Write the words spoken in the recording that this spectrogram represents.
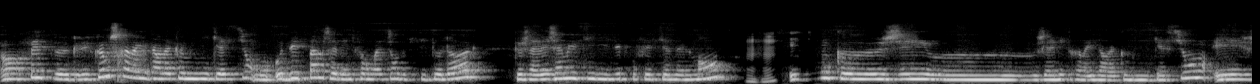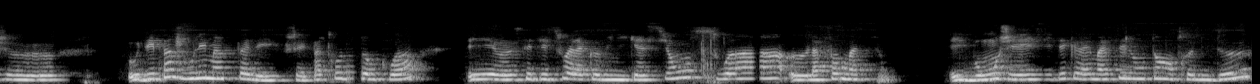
en fait, euh, comme je travaillais dans la communication, bon, au départ, j'avais une formation de psychologue que je n'avais jamais utilisée professionnellement. Mhm. Et donc, euh, j'ai, euh, j'allais travailler dans la communication et je, au départ, je voulais m'installer. Je savais pas trop dans quoi. Et euh, c'était soit la communication, soit euh, la formation. Et bon, j'ai hésité quand même assez longtemps entre les deux.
